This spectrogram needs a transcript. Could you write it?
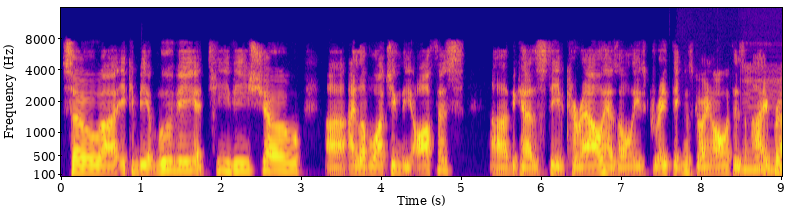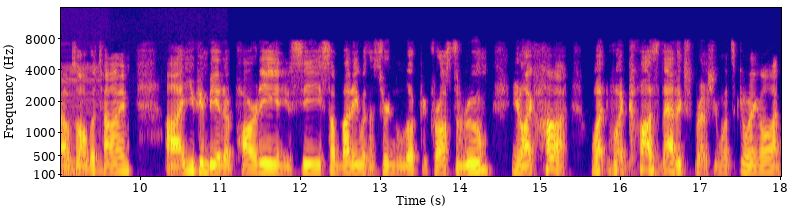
So uh, it can be a movie, a TV show. Uh, I love watching The Office. Uh, because Steve Carell has all these great things going on with his mm. eyebrows all the time. Uh, you can be at a party and you see somebody with a certain look across the room, and you're like, "Huh, what what caused that expression? What's going on?"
